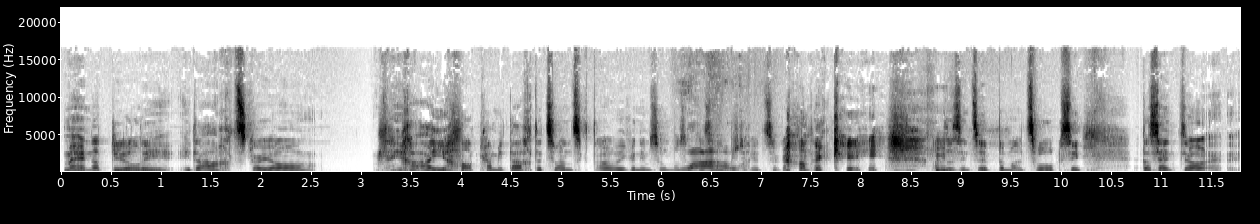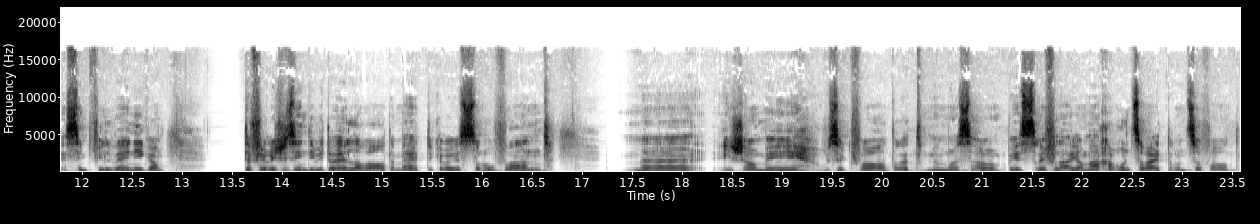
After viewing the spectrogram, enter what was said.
Man hat natürlich in den 80er Jahren ich habe ein Jahr mit 28 Trauungen im Sommer, so wow. bis Samstag jetzt sogar nicht gegeben. Also sind es etwa mal zwei gewesen. Das hat ja, es sind viel weniger. Dafür ist es individueller geworden, man hat einen grösseren Aufwand. Man ist auch mehr herausgefordert, man muss auch bessere Flyer machen und so weiter und so fort.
